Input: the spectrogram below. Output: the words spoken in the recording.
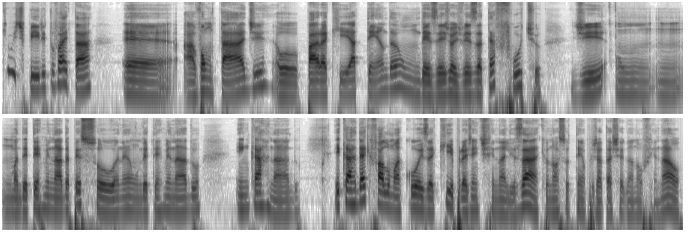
que o espírito vai estar. É, à vontade ou para que atenda um desejo às vezes até fútil de um, um, uma determinada pessoa, né, um determinado encarnado. E Kardec fala uma coisa aqui para a gente finalizar, que o nosso tempo já está chegando ao final,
